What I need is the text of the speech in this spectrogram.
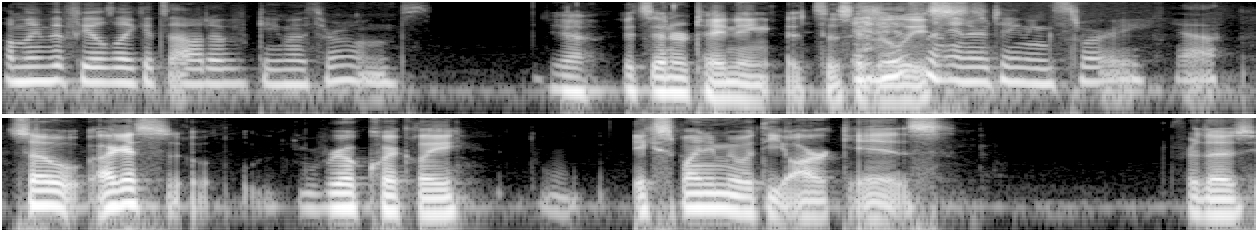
something that feels like it's out of Game of Thrones? Yeah, it's entertaining It's to say It the is least. an entertaining story. Yeah. so I guess real quickly, explain to me what the ark is. For those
